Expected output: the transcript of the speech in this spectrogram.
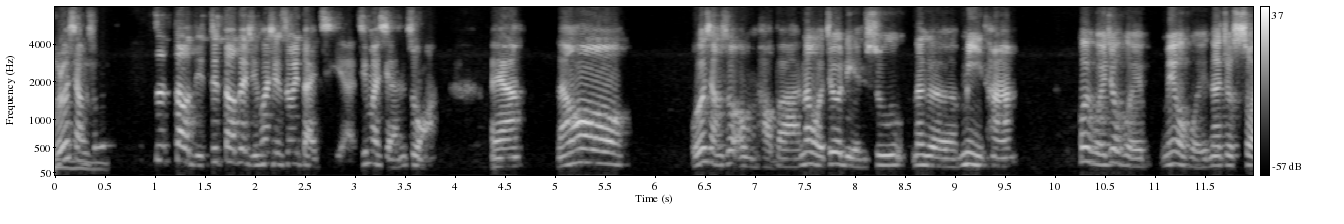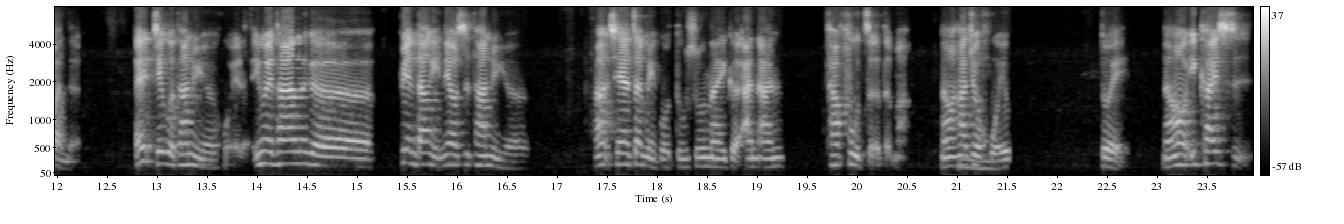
我就想说，这到底这到底几块钱收一台几啊？起码写安做啊？哎呀，然后我就想说，嗯，好吧，那我就脸书那个密他，会回就回，没有回那就算了。哎，结果他女儿回了，因为他那个便当饮料是他女儿啊，现在在美国读书那一个安安。他负责的嘛，然后他就回，对，然后一开始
